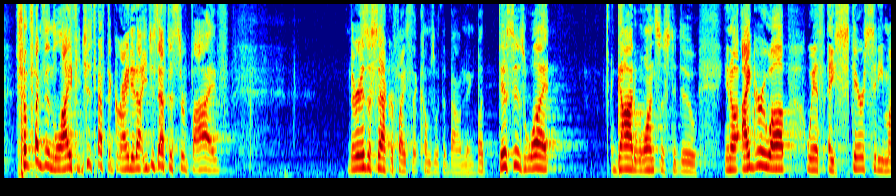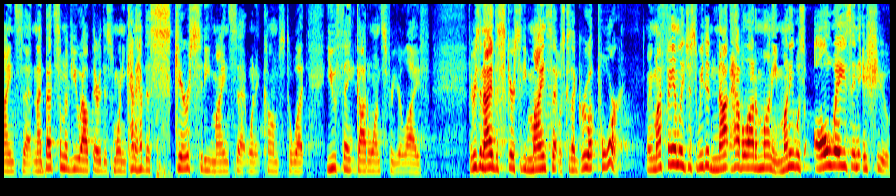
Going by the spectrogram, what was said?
Sometimes in life, you just have to grind it out, you just have to survive. There is a sacrifice that comes with abounding, but this is what God wants us to do. You know, I grew up with a scarcity mindset, and I bet some of you out there this morning kind of have this scarcity mindset when it comes to what you think God wants for your life. The reason I had the scarcity mindset was because I grew up poor. I mean, my family just, we did not have a lot of money. Money was always an issue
